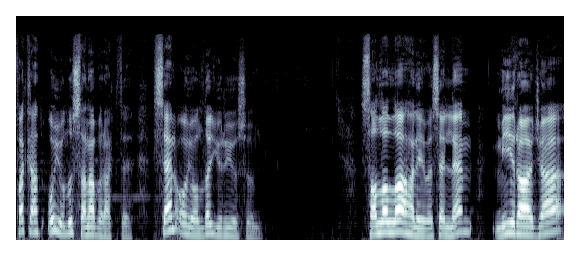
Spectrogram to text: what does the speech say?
Fakat o yolu sana bıraktı. Sen o yolda yürüyorsun. Sallallahu aleyhi ve sellem miraca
